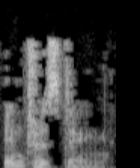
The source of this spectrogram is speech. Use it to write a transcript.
Interesting.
